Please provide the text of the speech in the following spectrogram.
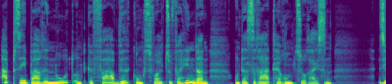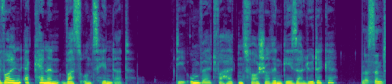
absehbare Not und Gefahr wirkungsvoll zu verhindern und das Rad herumzureißen. Sie wollen erkennen, was uns hindert. Die Umweltverhaltensforscherin Gesa Lüdecke das sind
